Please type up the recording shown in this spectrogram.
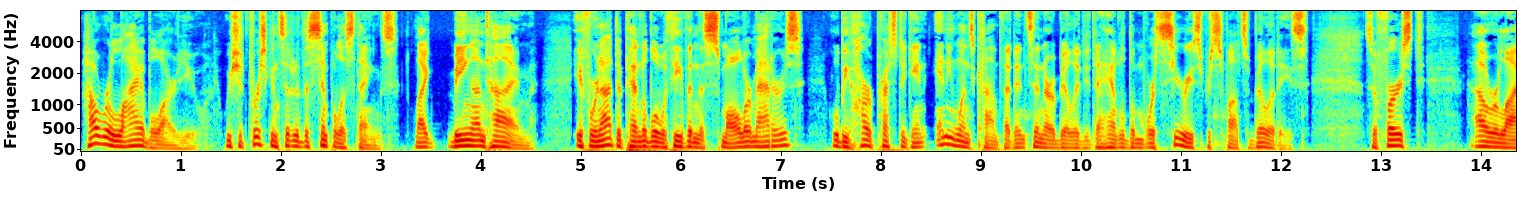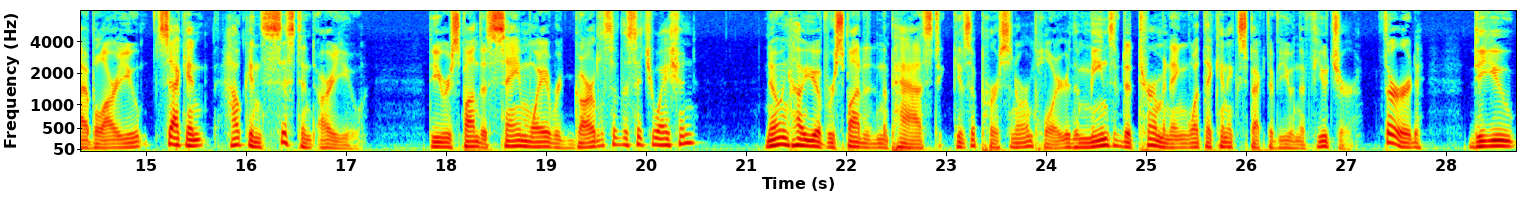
how reliable are you? We should first consider the simplest things, like being on time. If we're not dependable with even the smaller matters, we'll be hard pressed to gain anyone's confidence in our ability to handle the more serious responsibilities. So, first, how reliable are you? Second, how consistent are you? Do you respond the same way regardless of the situation? Knowing how you have responded in the past gives a person or employer the means of determining what they can expect of you in the future. Third, do you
